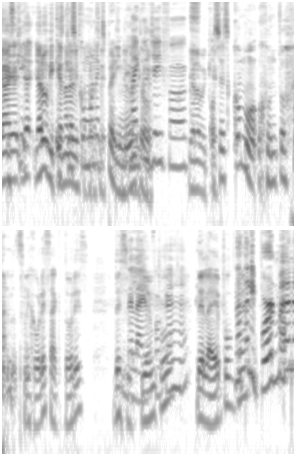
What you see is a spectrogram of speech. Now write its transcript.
Ya, Es ya, que- ya, ya lo ubiqué, Es no que la he es visto. como un sí. experimento. Michael J. Fox. Ya lo ubiqué. O sea, es como junto a los mejores actores de su De la tiempo, época, de la época. Natalie Portman,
